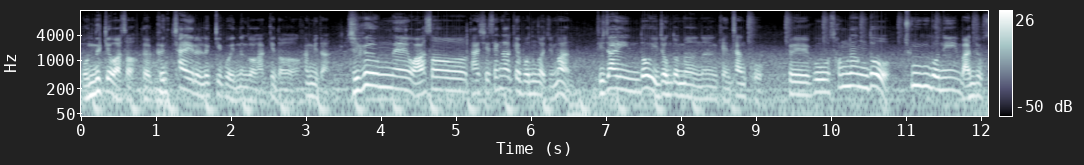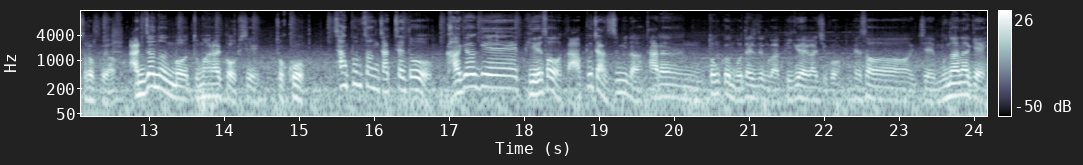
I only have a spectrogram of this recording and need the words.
못 느껴와서 더큰 차이를 느끼고 있는 것 같기도 합니다. 지금에 와서 다시 생각해 보는 거지만 디자인도 이 정도면은 괜찮고 그리고 성능도 충분히 만족스럽고요. 안전은 뭐 두말할 거 없이 좋고 상품성 자체도 가격에 비해서 나쁘지 않습니다. 다른 동급 모델들과 비교해 가지고. 그래서 이제 무난하게,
